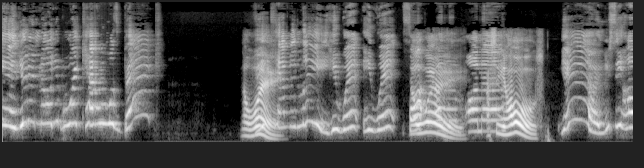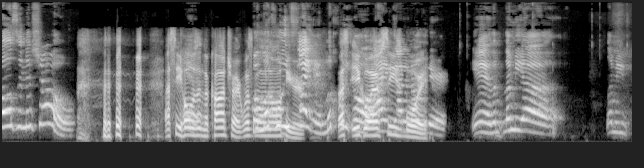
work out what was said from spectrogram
you didn't know your boy Kevin was back. No way. Kevin Lee. He went. He went. No fought, way. Um, on uh, I see holes. Yeah, you see holes in the show. I see holes Yeah. in the contract. What's But going look on who he's here? fighting. Look That's who he, Eagle oh, I got it boy. over. Yeah, let, let me uh let me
